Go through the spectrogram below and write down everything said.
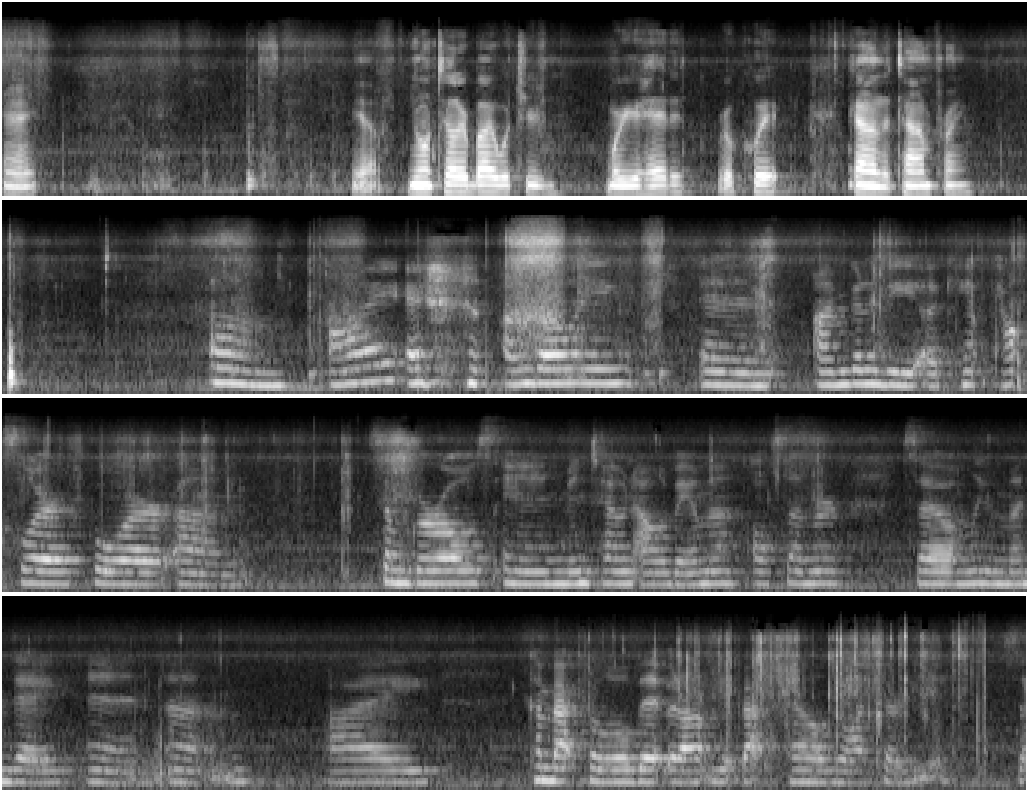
All right. Yeah. You want to tell everybody what you where you're headed, real quick? Kind of the time frame. Um, I I'm going and I'm going to be a camp counselor for um, some girls in Mentone, Alabama, all summer. So I'm leaving Monday, and um, I come back for a little bit, but I don't get back till July 30th. So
